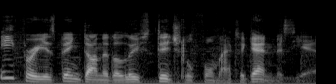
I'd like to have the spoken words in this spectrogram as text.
E3 is being done in a loose digital format again this year,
